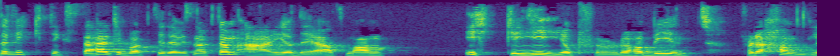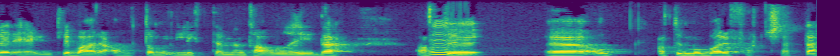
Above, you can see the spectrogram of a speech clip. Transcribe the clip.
Det viktigste her, tilbake til det vi snakket om, er jo det at man ikke gir opp før du har begynt. For det handler egentlig bare alt om litt det mentale i det. At du, mm. uh, at du må bare fortsette.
